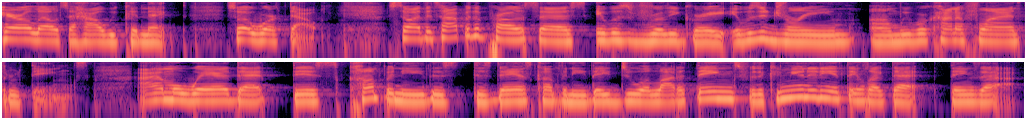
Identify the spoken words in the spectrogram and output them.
parallel to how we connect. So it worked out. So at the top of the process, it was really great. It was a dream. Um, we were kind of flying through things. I am aware that this company, this this dance company, they do a lot of things for the community and things like that. Things that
